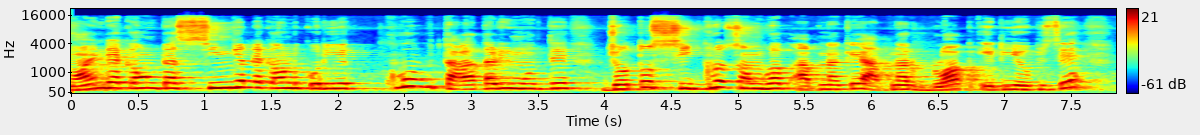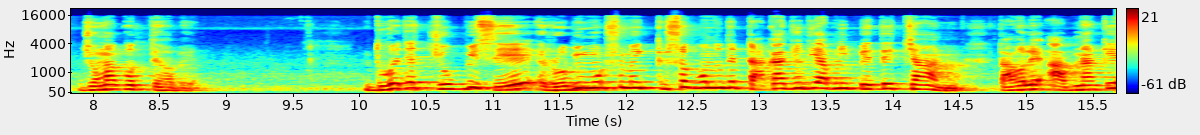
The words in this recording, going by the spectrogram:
জয়েন্ট অ্যাকাউন্টটা সিঙ্গেল অ্যাকাউন্ট করিয়ে খুব তাড়াতাড়ির মধ্যে যত শীঘ্র সম্ভব আপনাকে আপনার ব্লক এডি অফিসে জমা করতে হবে। দু হাজার চব্বিশে রবি মরশুমে কৃষক বন্ধুদের টাকা যদি আপনি পেতে চান, তাহলে আপনাকে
